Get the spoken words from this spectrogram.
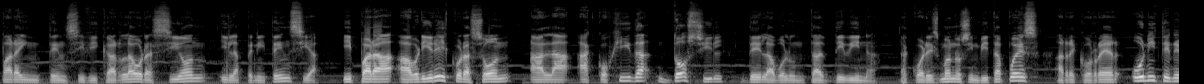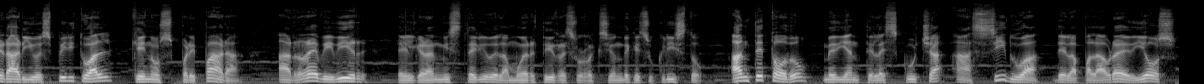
para intensificar la oración y la penitencia y para abrir el corazón a la acogida dócil de la voluntad divina. La cuaresma nos invita pues a recorrer un itinerario espiritual que nos prepara a revivir el gran misterio de la muerte y resurrección de Jesucristo, ante todo mediante la escucha asidua de la palabra de Dios,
